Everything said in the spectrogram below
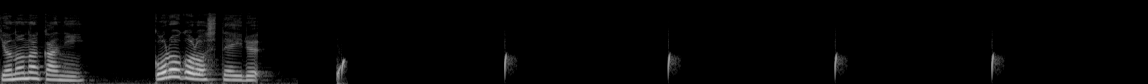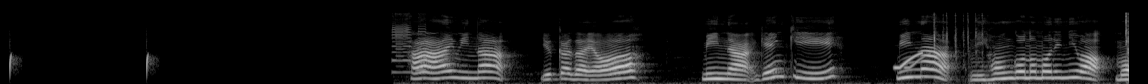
世の中にゴロゴロしている。はーいみんな、ゆかだよ。みんな元気？みんな、日本語の森にはもう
